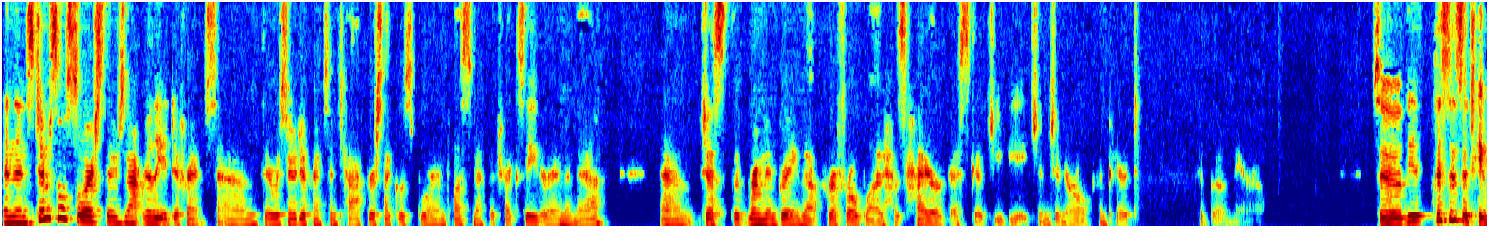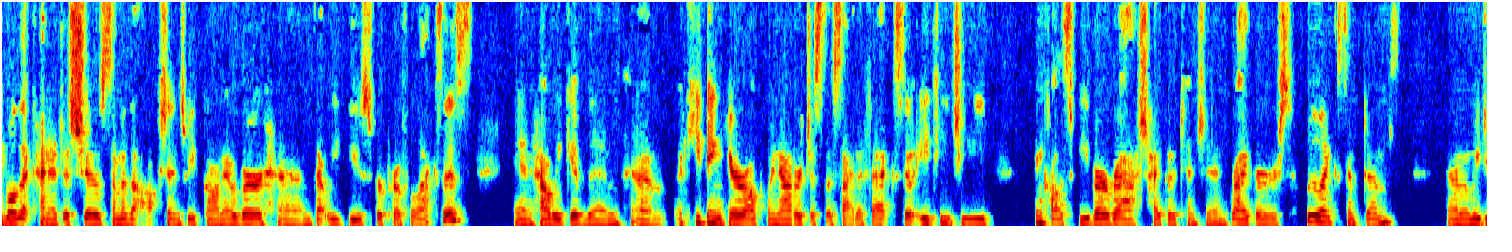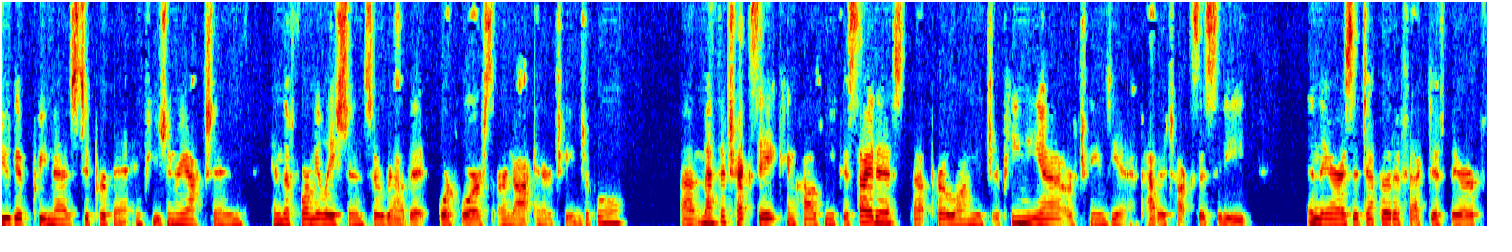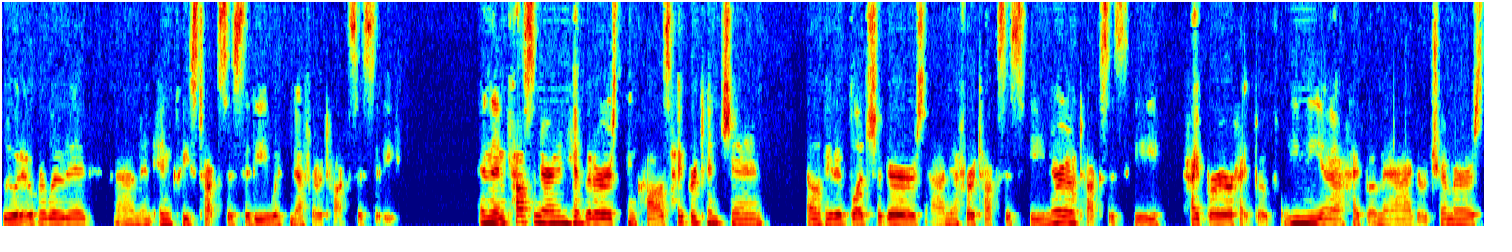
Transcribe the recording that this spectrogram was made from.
And then stem cell source, there's not really a difference. Um, there was no difference in TAC or cyclosporin plus methotrexate or MMF. Um, just the, remembering that peripheral blood has higher risk of GVH in general compared to, to bone marrow. So this is a table that kind of just shows some of the options we've gone over um, that we use for prophylaxis and how we give them. Um, a key thing here I'll point out are just the side effects. So ATG can cause fever, rash, hypotension, rigors, flu-like symptoms. Um, and we do give pre-meds to prevent infusion reactions. And the formulation, so rabbit or horse, are not interchangeable. Uh, methotrexate can cause mucositis, that prolonged neutropenia or transient hepatotoxicity. And there is a depot effect if they're fluid overloaded um, and increased toxicity with nephrotoxicity. And then calcineurin inhibitors can cause hypertension, elevated blood sugars, uh, nephrotoxicity, neurotoxicity, hyper hypokalemia, hypomag, or tremors.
